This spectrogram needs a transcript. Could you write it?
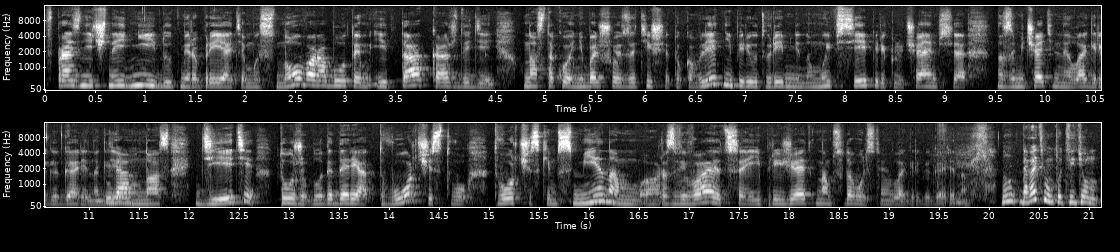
в праздничные дни идут мероприятия, мы снова работаем, и так каждый день. У нас такое небольшое затишье только в летний период времени, но мы все переключаемся на замечательный лагерь Гагарина, где Да. у нас дети тоже благодаря творчеству, творческим сменам э, развиваются и приезжают к нам с удовольствием в лагерь Гагарина. Ну, давайте мы подведем,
